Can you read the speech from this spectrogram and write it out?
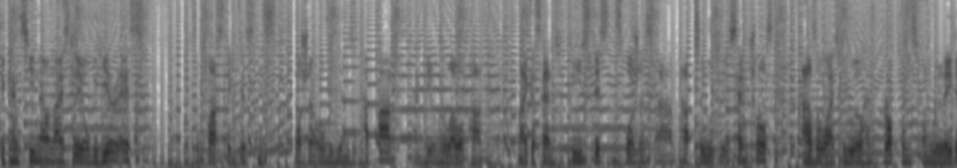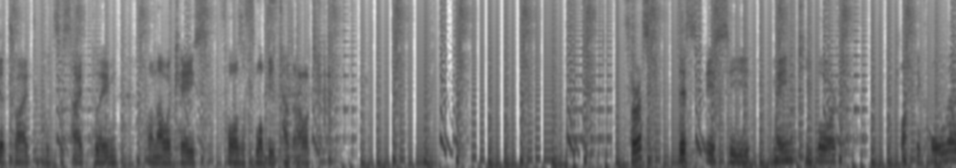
You can see now nicely over here is the plastic distance washer over here in the top part and here on the lower part. Like I said, these distance washers are absolutely essentials, otherwise we will have problems when we later try to put the side plane on our case for the floppy cutout. First, this is the main keyboard plastic holder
